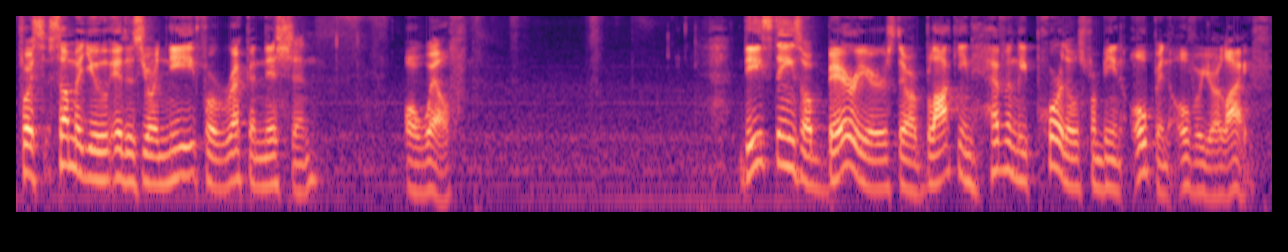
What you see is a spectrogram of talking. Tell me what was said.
For some of you, it is your need for recognition or wealth. These things are barriers that are blocking heavenly portals from being opened over your life.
